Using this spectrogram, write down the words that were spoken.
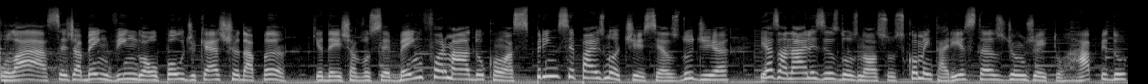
Olá, seja bem-vindo ao podcast da Pan, que deixa você bem informado com as principais notícias do dia e as análises dos nossos comentaristas de um jeito rápido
